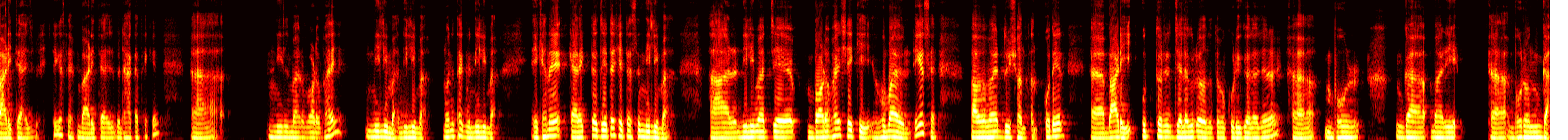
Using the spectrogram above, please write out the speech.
বাড়িতে আসবে, ঠিক আছে? বাড়িতে আসবে ঢাকা থেকে নীলমার বড় ভাই নীলিমা নীলিমা, মনে থাকবে নীলিমা। এখানে ক্যারেক্টার যেটা সেটা হচ্ছে নীলিমা আর নীলিমার যে বড় ভাই সে কি হুমায়ুন ঠিক আছে বাবা মায়ের দুই সন্তান ওদের বাড়ি উত্তরের জেলাগুলোর অন্যতম কুড়িগ্রাম জেলার আহ ভুরগামারি আ ভুরুঙ্গা,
